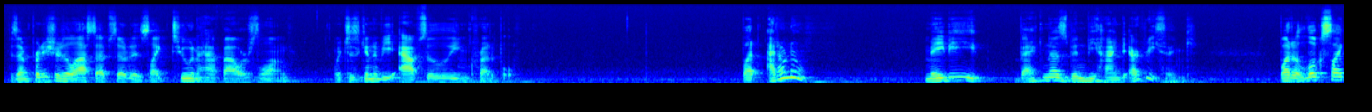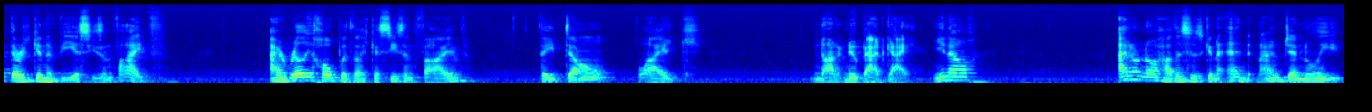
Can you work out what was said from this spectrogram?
Because I'm pretty sure the last episode is like two and a half hours long, which is going to be absolutely incredible. But I don't know. Maybe Vecna's been behind everything. But it looks like there's going to be a season 5. I really hope with like a season 5 they don't like not a new bad guy. You know, I don't know how this is going to end, and I genuinely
